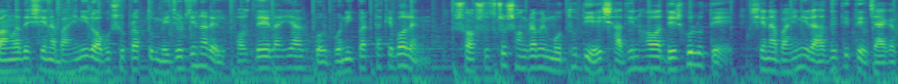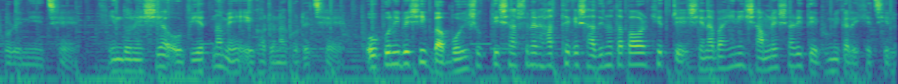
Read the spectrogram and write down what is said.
বাংলাদেশ সেনাবাহিনীর অবসরপ্রাপ্ত মেজর জেনারেল ফজলে এলাহি আকবর বণিকবার তাকে বলেন, সশস্ত্র সংগ্রামের মধ্য দিয়ে স্বাধীন হওয়া দেশগুলোতে সেনাবাহিনী রাজনীতিতে জায়গা করে নিয়েছে। ইন্দোনেশিয়া ও ভিয়েতনামে এ ঘটনা ঘটেছে। ঔপনিবেশিক বা বহিঃশক্তি শাসনের হাত থেকে স্বাধীনতা পাওয়ার ক্ষেত্রে সেনাবাহিনী সামনের সারিতে ভূমিকা রেখেছিল।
